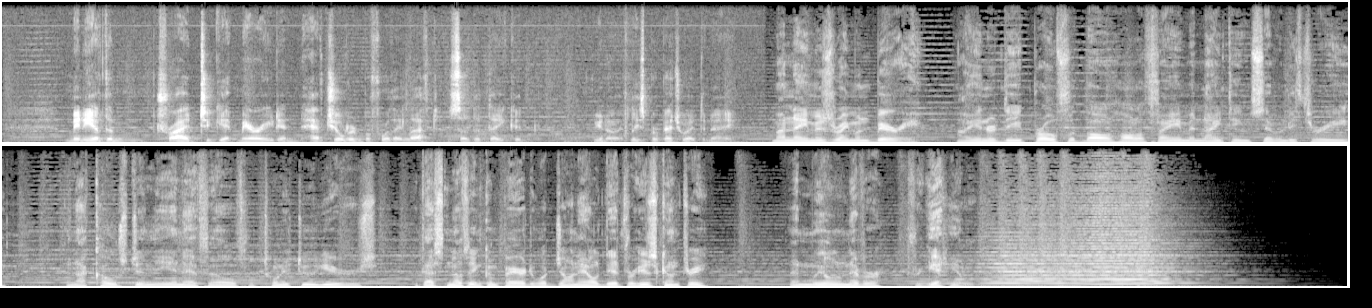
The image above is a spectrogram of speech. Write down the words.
Many of them tried to get married and have children before they left so that they could, you know, at least perpetuate the name. My name is Raymond Berry. I entered the Pro Football Hall of Fame in 1973, and I coached in the NFL for 22 years. But that's nothing compared to what John L. did for his country and we'll never forget him.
